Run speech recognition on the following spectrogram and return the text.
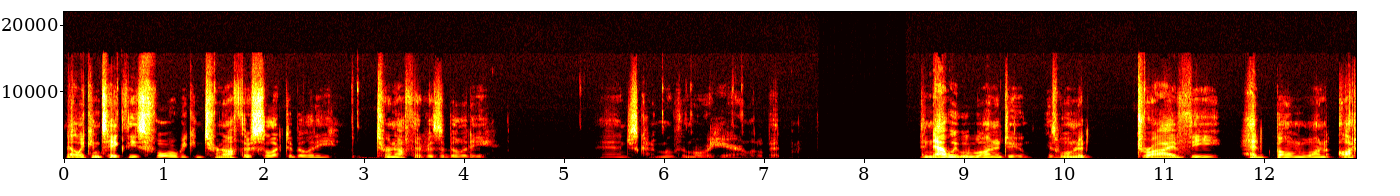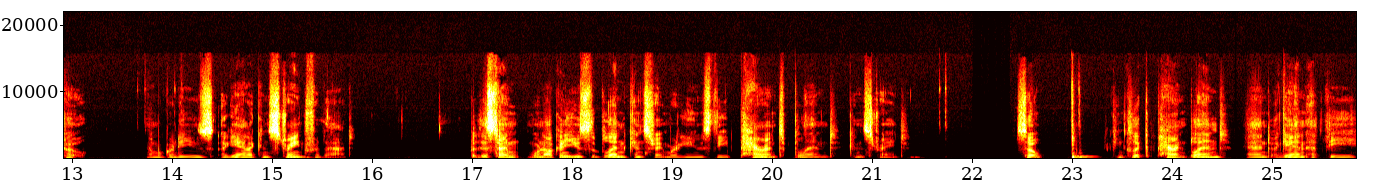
Now we can take these four, we can turn off their selectability, turn off their visibility, and just kind of move them over here a little bit. And now what we want to do is we want to drive the head bone one auto. And we're going to use, again, a constraint for that. But this time, we're not going to use the blend constraint. We're going to use the parent blend constraint. So you can click Parent Blend, and again at the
